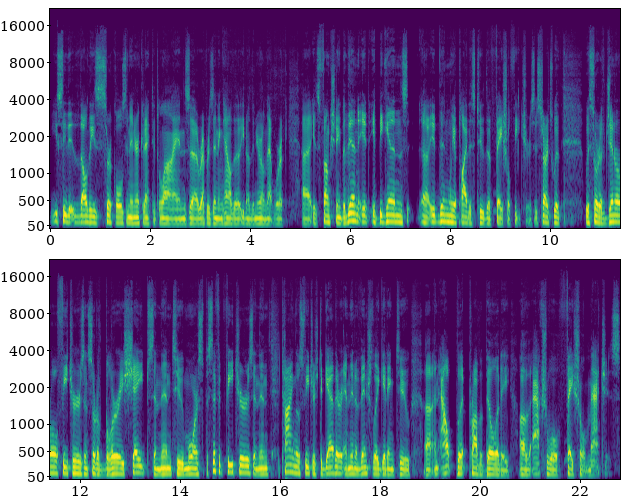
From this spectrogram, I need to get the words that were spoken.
you see the, all these circles and interconnected lines uh, representing how the you know the neural network uh, is functioning. But then it, it begins. Uh, it, then we apply this to the facial features. It starts with with sort of general features and sort of blurry shapes, and then to more specific features, and then tying those features together, and then eventually getting to uh, an output probability of actual facial matches.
